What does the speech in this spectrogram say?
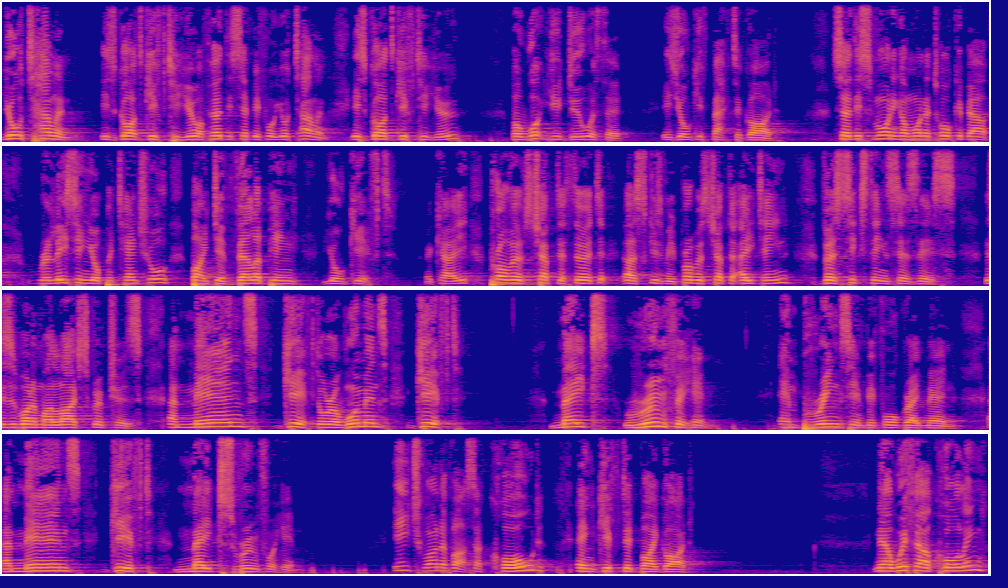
your talent is God's gift to you. I've heard this said before your talent is God's gift to you, but what you do with it is your gift back to God. So this morning I want to talk about releasing your potential by developing your gift. Okay? Proverbs chapter 13, uh, excuse me, Proverbs chapter 18, verse 16 says this. This is one of my life scriptures. A man's gift or a woman's gift makes room for him and brings him before great men. A man's gift makes room for him. Each one of us are called and gifted by God. Now, with our calling,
